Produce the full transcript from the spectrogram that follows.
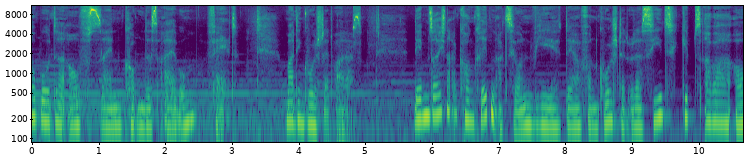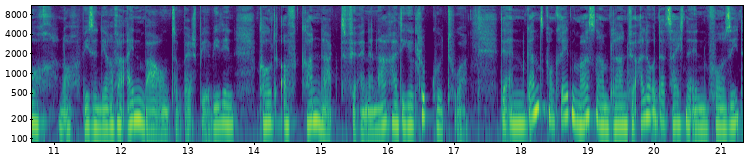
Vorbote auf sein kommendes Album Feld. Martin Kohlstedt war das. Neben solchen konkreten Aktionen wie der von Kohlstedt oder Seed gibt's aber auch noch visionäre Vereinbarungen, zum Beispiel wie den Code of Conduct für eine nachhaltige Clubkultur, der einen ganz konkreten Maßnahmenplan für alle UnterzeichnerInnen vorsieht,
